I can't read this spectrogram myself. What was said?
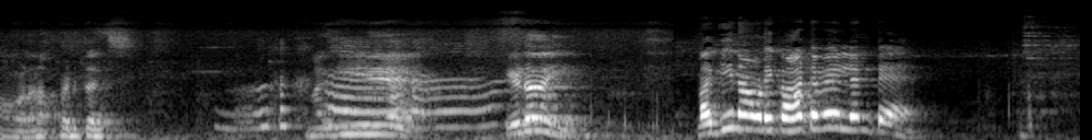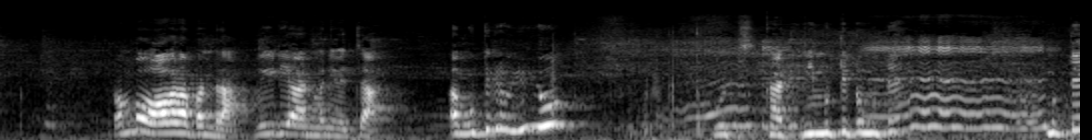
அவ்வளோதான் படுத்தாச்சு. மகி எடோய். மகி நான் உனக்கு காட்டவே இல்லைன்ட்டேன். ரொம்ப ஓவரா பண்றா வீடியோ ஆன் பண்ணி வச்சா. முட்டுக்கிற ஐயோ. கட் நீ முட்டு இப்போ முட்டு. முட்டு.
